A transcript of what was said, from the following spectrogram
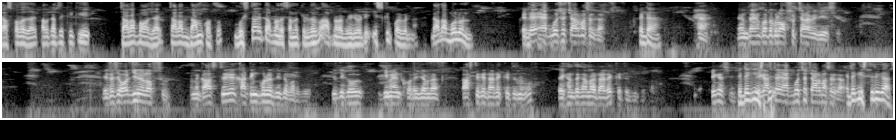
চাষ করা যায় তার কাছে কি কি চারা পাওয়া যায় চারার দাম কত? বিস্তারিত আপনাদের সামনে তুলে ধরবো আপনারা ভিডিওটি স্কিপ করবেন না। দাদা বলুন। এটা এক বছর চার মাসের গাছ। এটা? হ্যাঁ। দেখেন কতগুলো অফসুট চারা বেরিয়েছে। এটা হচ্ছে অরিজিনাল অফসুট মানে গাছ থেকে কাটিং করে দিতে পারব। যদি কেউ ডিমান্ড করে যে আমরা গাছ থেকে ডাইরেক্ট কেটে নেব এখান থেকে আমরা ডাইরেক্ট কেটে দিতে পারব। ঠিক আছে? এটা কি গাছটা এক বছর চার মাসের গাছ। এটা কি স্ত্রী গাছ?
